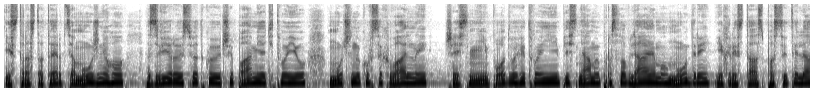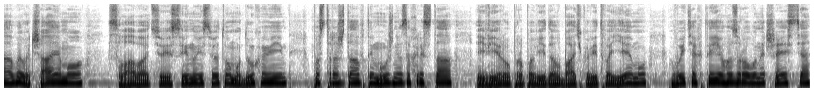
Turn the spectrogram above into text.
і страстотерпця мужнього, з вірою святкуючи пам'ять Твою, мученику всехвальний, чесні подвиги Твої, піснями прославляємо, мудрий і Христа Спасителя величаємо. Слава Отцю і Сину, і Святому Духові, постраждав ти мужньо за Христа, і віру проповідав батькові Твоєму, витягти його з рову нечестя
